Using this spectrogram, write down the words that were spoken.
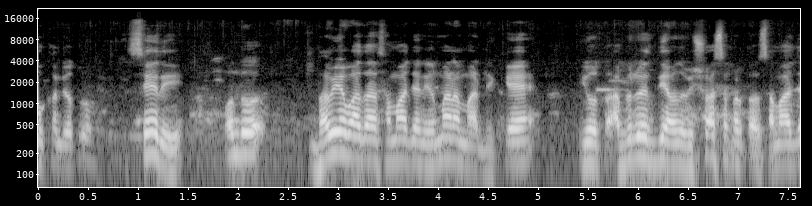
ಮುಖಂಡರು ಇವತ್ತು ಸೇರಿ ಒಂದು ಭವ್ಯವಾದ ಸಮಾಜ ನಿರ್ಮಾಣ ಮಾಡಲಿಕ್ಕೆ ಇವತ್ತು ಅಭಿವೃದ್ಧಿಯ ಒಂದು ವಿಶ್ವಾಸ ಬರ್ತವ ಸಮಾಜ,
